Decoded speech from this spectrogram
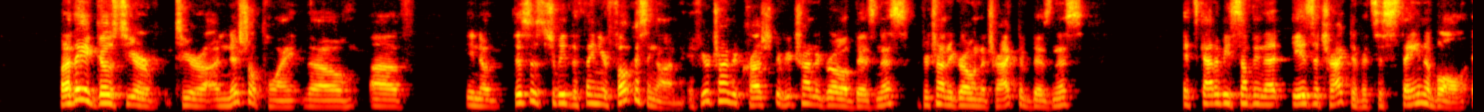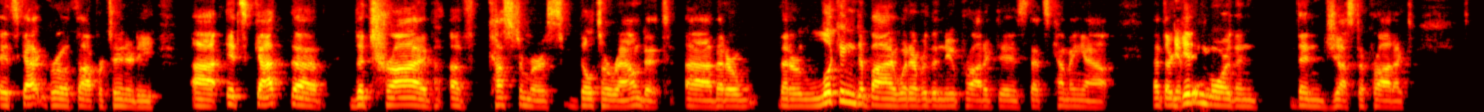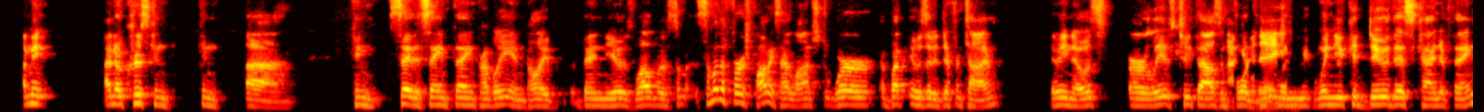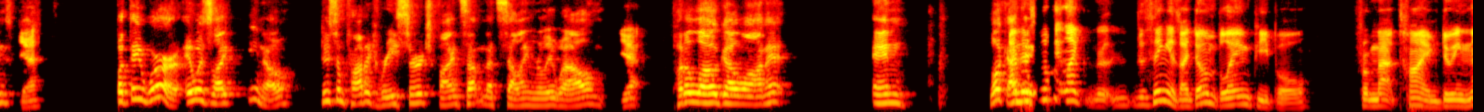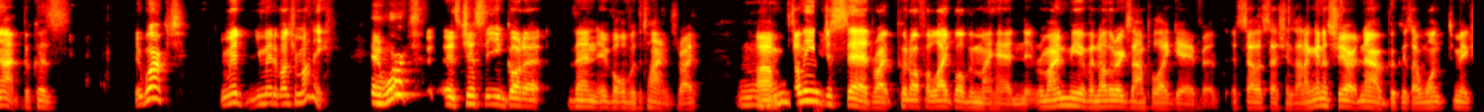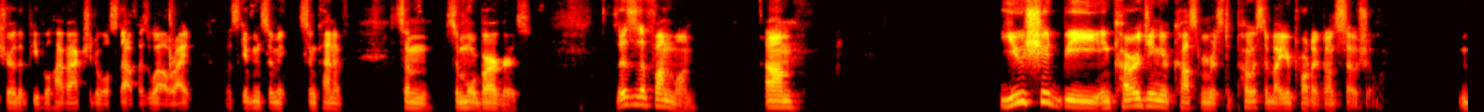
but I think it goes to your to your initial point though of you know this is should be the thing you're focusing on. If you're trying to crush it, if you're trying to grow a business, if you're trying to grow an attractive business, it's got to be something that is attractive. It's sustainable. It's got growth opportunity. Uh, it's got the the tribe of customers built around it uh, that are that are looking to buy whatever the new product is that's coming out. That they're yep. getting more than than just a product. I mean, I know Chris can can uh, can say the same thing probably, and probably Ben you as well. But some some of the first products I launched were, but it was at a different time. I mean, it was early. It was 2014 when you, when you could do this kind of things. Yeah. But they were. It was like you know, do some product research, find something that's selling really well. Yeah. Put a logo on it, and look. And I there's nothing like the thing is, I don't blame people from that time doing that because it worked. You made you made a bunch of money. It worked. It's just that you gotta then evolve with the times, right? Um, mm-hmm. Um, something you just said, right, put off a light bulb in my head, and it reminded me of another example I gave at, at Seller Sessions, and I'm going to share it now because I want to make sure that people have actionable stuff as well, right? Let's give them some some kind of some some more burgers. So this is a fun one. Um, you should be encouraging your customers to post about your product on social.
